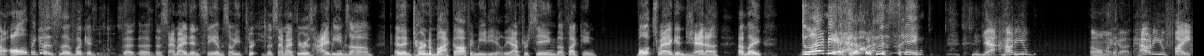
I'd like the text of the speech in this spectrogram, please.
All because the fucking the uh, the semi didn't see him, so he threw the semi threw his high beams on him and then turned him back off immediately after seeing the fucking Volkswagen Jetta. I'm like, let me out of this thing. Yeah, how do you Oh my god. How do you fight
